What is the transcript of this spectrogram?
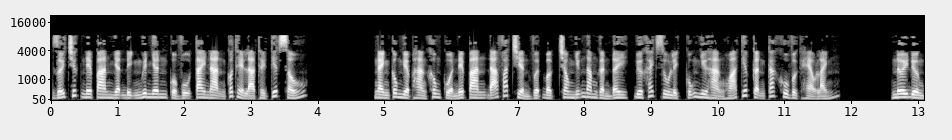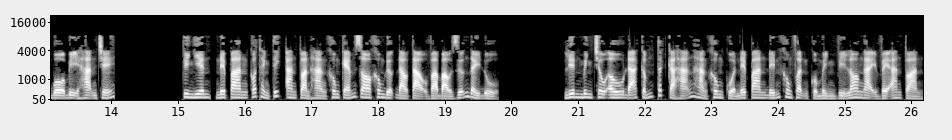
Giới chức Nepal nhận định nguyên nhân của vụ tai nạn có thể là thời tiết xấu. Ngành công nghiệp hàng không của Nepal đã phát triển vượt bậc trong những năm gần đây, đưa khách du lịch cũng như hàng hóa tiếp cận các khu vực hẻo lánh, nơi đường bộ bị hạn chế. Tuy nhiên, Nepal có thành tích an toàn hàng không kém do không được đào tạo và bảo dưỡng đầy đủ. Liên minh châu Âu đã cấm tất cả hãng hàng không của Nepal đến không phận của mình vì lo ngại về an toàn.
